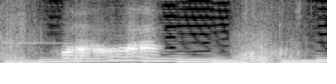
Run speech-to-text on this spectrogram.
Ha ha ha!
